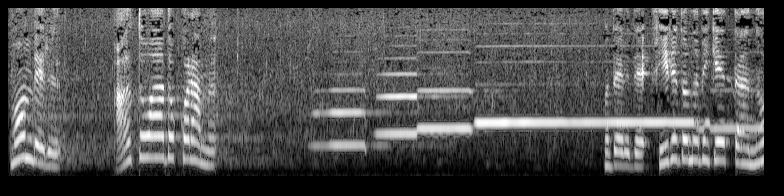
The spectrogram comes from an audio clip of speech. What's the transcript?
モンベルアウトワードコラム。モデルでフィールドナビゲーターの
